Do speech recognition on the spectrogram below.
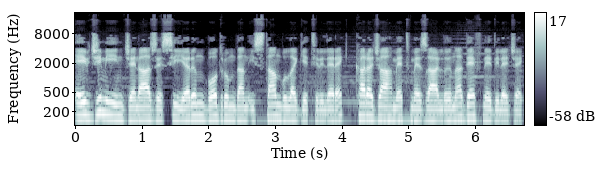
Evcimik'in cenazesi yarın Bodrum'dan İstanbul'a getirilerek, Karacaahmet Mezarlığı'na defnedilecek.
